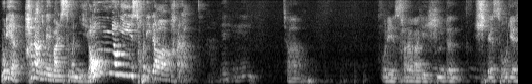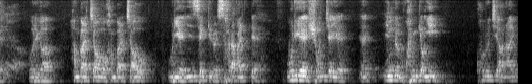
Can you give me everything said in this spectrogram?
우리 하나님의 말씀은 영영이 서리라 하라. 자, 우리 살아가기 힘든 시대 속에 우리가 한 발자국 한 발자국 우리의 인생길을 살아갈 때 우리의 현재에 예, 있는 환경이 고르지 않아요.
